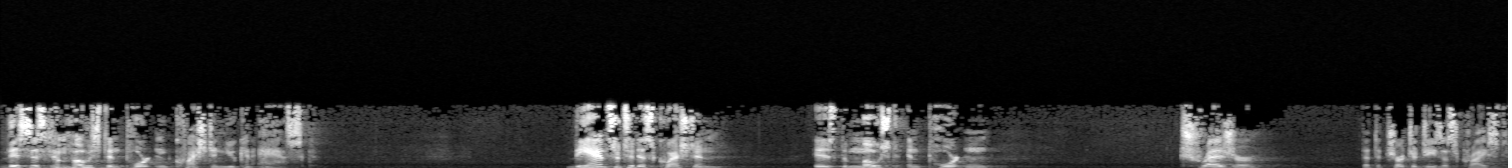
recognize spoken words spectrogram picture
this is the most important question you can ask. The answer to this question is the most important treasure that the Church of Jesus Christ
